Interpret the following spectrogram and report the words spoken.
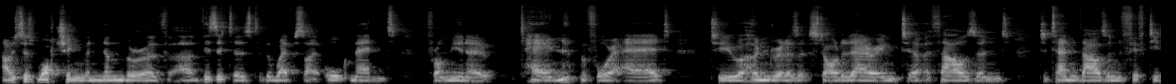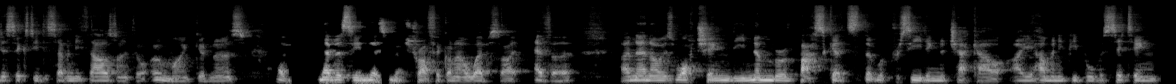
I was just watching the number of uh, visitors to the website augment from you know ten before it aired to 100 as it started airing to 1,000 to 10,000, 50 to 60 to 70,000. I thought, oh my goodness, I've never seen this much traffic on our website ever. And then I was watching the number of baskets that were preceding the checkout, i.e., how many people were sitting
